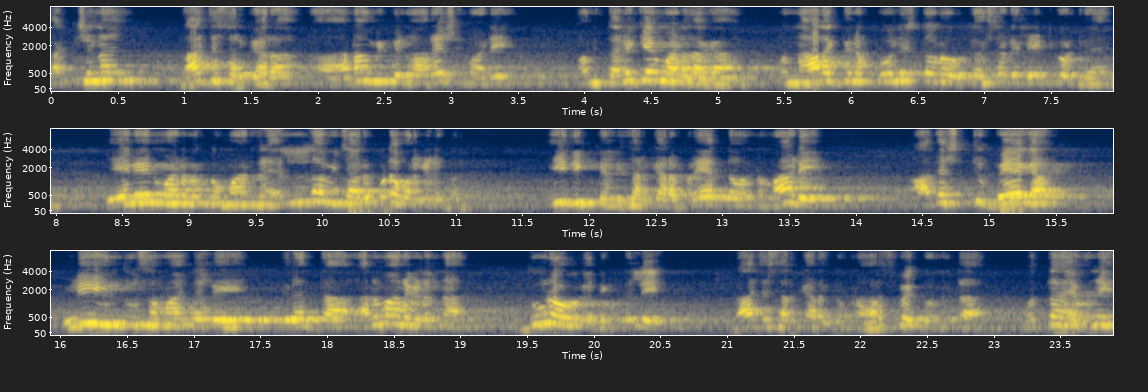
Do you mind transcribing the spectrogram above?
ತಕ್ಷಣ ರಾಜ್ಯ ಸರ್ಕಾರ ಆ ಅನಾಮಿಕನ ಅರೆಸ್ಟ್ ಮಾಡಿ ಒಂದು ತನಿಖೆ ಮಾಡಿದಾಗ ಒಂದು ನಾಲ್ಕು ದಿನ ಪೊಲೀಸ್ನವ್ರು ಅವ್ರ ಕಸ್ಟಡಿಯಲ್ಲಿ ಇಟ್ಕೊಂಡ್ರೆ ಏನೇನು ಮಾಡಬೇಕು ಮಾಡಿದ್ರೆ ಎಲ್ಲ ವಿಚಾರ ಕೂಡ ಹೊರಗಡೆ ಬರುತ್ತೆ. ಈ ದಿಕ್ಕಿನಲ್ಲಿ ಸರ್ಕಾರ ಪ್ರಯತ್ನವನ್ನು ಮಾಡಿ ಆದಷ್ಟು ಬೇಗ ಇಡೀ ಹಿಂದೂ ಸಮಾಜದಲ್ಲಿ ಇರೋಂಥ ಅನುಮಾನಗಳನ್ನು ದೂರ ಹೋಗೋ ದಿಕ್ಕಿನಲ್ಲಿ ರಾಜ್ಯ ಸರ್ಕಾರ ಗಮನ ಹರಿಸಬೇಕು ಅಂತ ಒತ್ತಾಯವನ್ನು ಈ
